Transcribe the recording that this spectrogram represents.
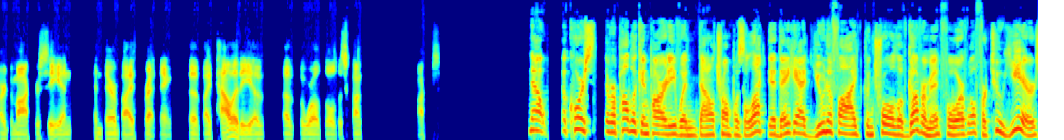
our democracy and, and thereby threatening the vitality of, of the world's oldest democracy. Now, of course, the Republican Party, when Donald Trump was elected, they had unified control of government for, well, for two years.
